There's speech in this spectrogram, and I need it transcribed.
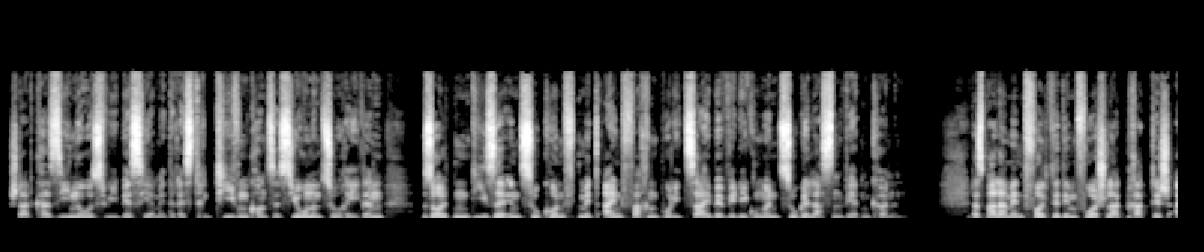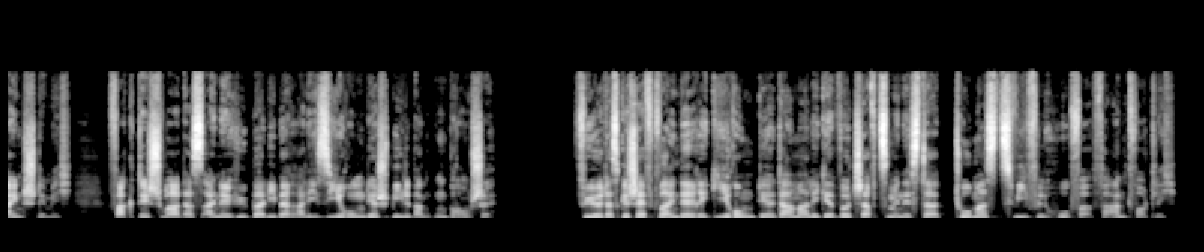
Statt Casinos wie bisher mit restriktiven Konzessionen zu regeln, sollten diese in Zukunft mit einfachen Polizeibewilligungen zugelassen werden können. Das Parlament folgte dem Vorschlag praktisch einstimmig. Faktisch war das eine Hyperliberalisierung der Spielbankenbranche. Für das Geschäft war in der Regierung der damalige Wirtschaftsminister Thomas Zwiefelhofer verantwortlich.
